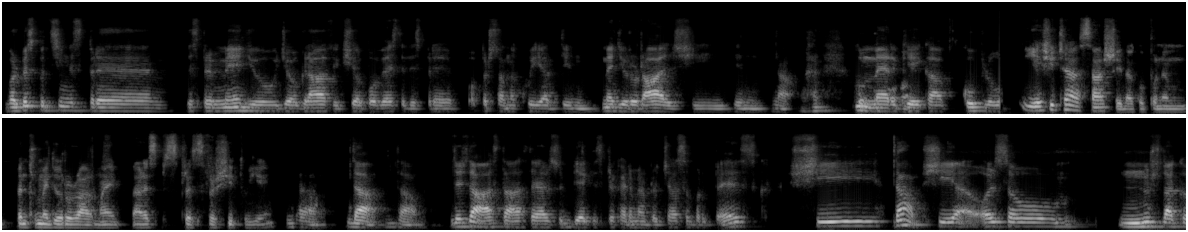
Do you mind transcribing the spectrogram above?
Vorbesc puțin despre, despre mediul geografic și o poveste despre o persoană queer din mediul rural și din, na, cum merg ei ca cuplu. E și cea a Sashei, dacă o punem pentru mediul rural, mai ales spre sfârșitul ei. Da, da, da. Deci da, asta, asta e alt subiect despre care mi-ar plăcea să vorbesc. Și da, și also nu știu dacă,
